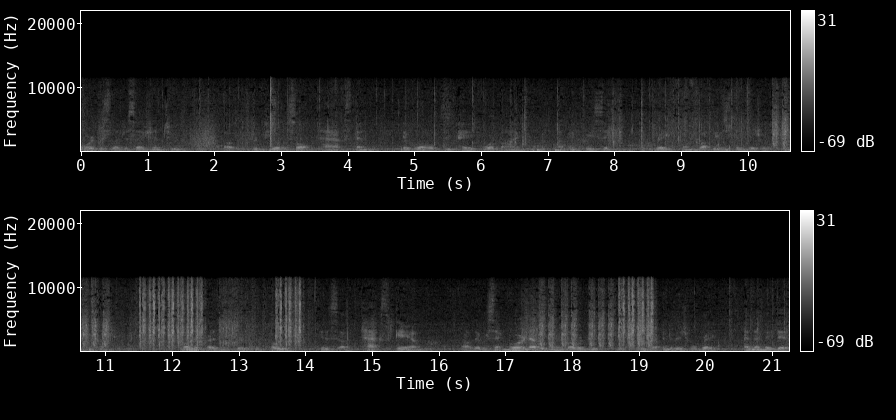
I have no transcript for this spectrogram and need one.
for, this legislation, to uh, repeal the SALT tax, and it will be paid for by uh, increasing rate on wealthiest individuals in the country. When the president first proposed his uh, tax scam, uh, they were saying, we're never going to lower the, the, the individual rate, and then they did.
